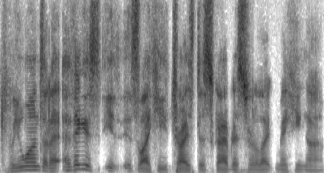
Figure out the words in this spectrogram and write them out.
three ones, and I, I think it's it's like he tries to describe it as sort of like making a,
